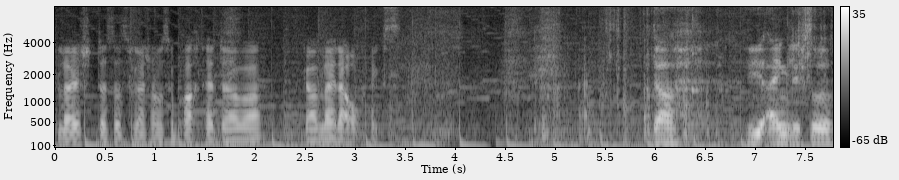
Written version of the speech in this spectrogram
vielleicht, dass das vielleicht noch was gebracht hätte, aber gab leider auch nichts. Ja, wie eigentlich so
